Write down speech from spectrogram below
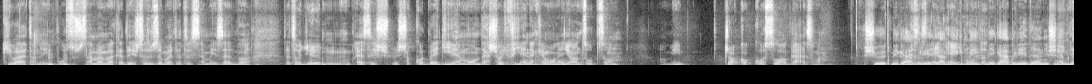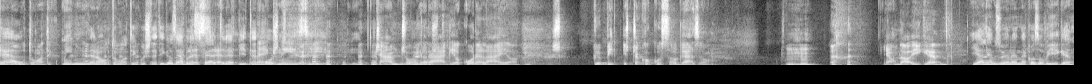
kiváltani pulzus számemelkedést az üzemeltető személyzetből. Tehát, hogy ez is, és akkor egy ilyen mondás, hogy figyelj, nekem van egy olyan cuccom, ami csak akkor szól gázban. Sőt, még, ábrédel, még, még, még ábrédelni sem minden kell. Automatik, minden. minden automatikus. Tehát igazából ezt feltelepíted most. Megnézi, csámcsogja, rágja, korrelálja, és köpi, és csak akkor szól gázon. Uh-huh. Ja. Na igen. Jellemzően ennek az a vége,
